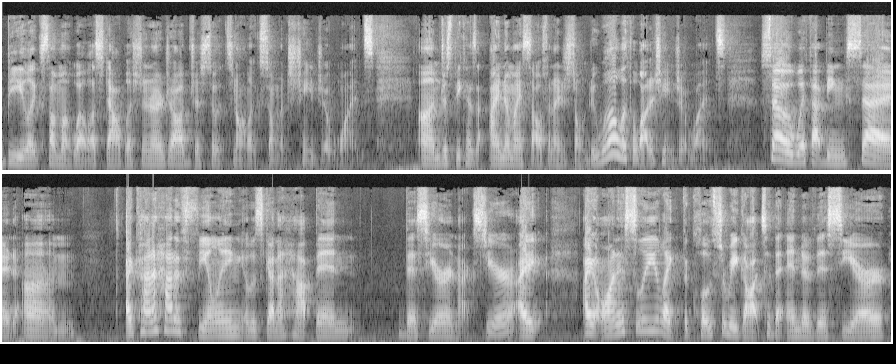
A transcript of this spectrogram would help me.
be like somewhat well established in our job just so it's not like so much change at once. Um, just because I know myself and I just don't do well with a lot of change at once. So, with that being said, um, I kind of had a feeling it was going to happen this year or next year. I I honestly like the closer we got to the end of this year,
